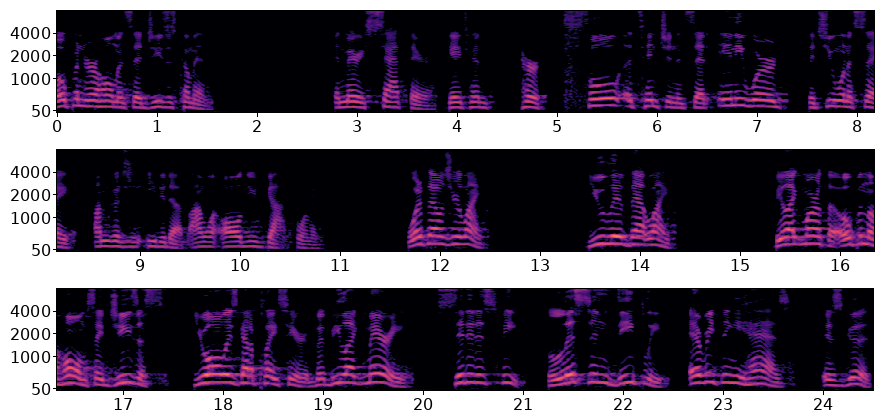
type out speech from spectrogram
opened her home and said, Jesus, come in. And Mary sat there, gave him her full attention, and said, Any word that you want to say, I'm going to just eat it up. I want all you've got for me. What if that was your life? You live that life. Be like Martha, open the home, say, Jesus, you always got a place here. But be like Mary, sit at his feet, listen deeply. Everything he has is good.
